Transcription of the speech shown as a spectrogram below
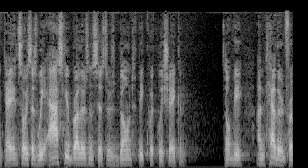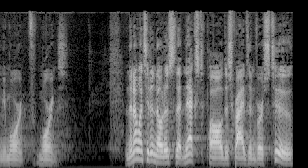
Okay, and so he says, We ask you, brothers and sisters, don't be quickly shaken. Don't be untethered from your moorings. And then I want you to notice that next, Paul describes in verse 2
